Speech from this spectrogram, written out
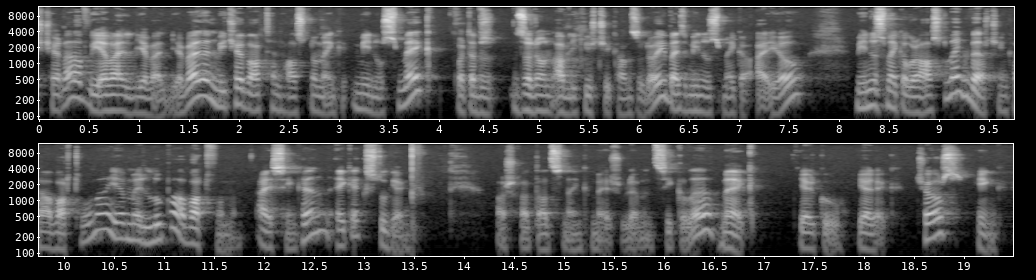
S չեղավ, եւ այլն եւ այլն եւ այլն, միջև արդեն հասնում ենք -1, որտեղ 0-ն ավելի քիչ չի, քան 0-ի, բայց -1-ը IO, -1-ը որ հասնում ենք, վերջ ինքը ավարտվում է եւ մեր loop-ը ավարտվում է։ Այսինքն, եկեք ստուգենք։ Աշխատացնենք մեր ուրեմն ցիկլը 1 2 3 4 5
